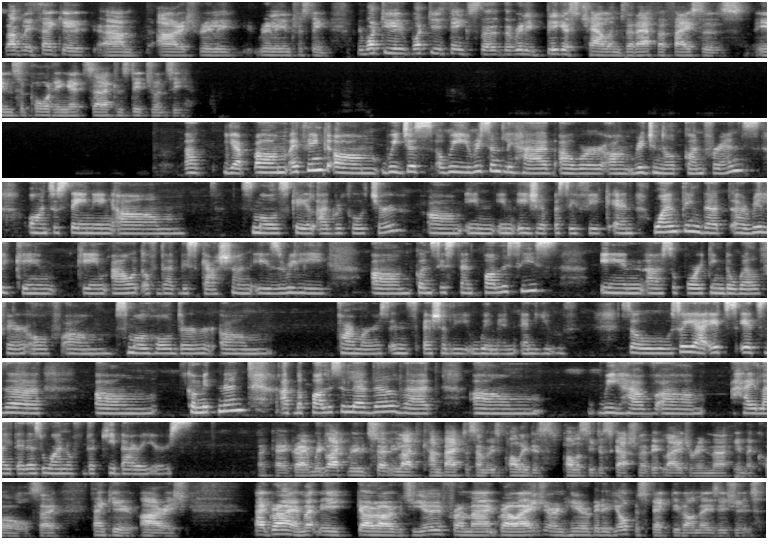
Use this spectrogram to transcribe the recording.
Lovely, thank you, um, Irish. Really, really interesting. What do you what do you think's the the really biggest challenge that AFA faces in supporting its uh, constituency? Uh, yep. Um, I think um, we just we recently had our um, regional conference on sustaining um, small scale agriculture um, in in Asia Pacific. And one thing that uh, really came came out of that discussion is really um, consistent policies in uh, supporting the welfare of um, smallholder um, farmers and especially women and youth. So so yeah, it's it's the um, commitment at the policy level that um, we have highlighted as one of the key barriers. Okay, great. We'd like we would certainly like to come back to some of this policy discussion a bit later in the in the call. So thank you, Irish. Uh, Grahame, let me go over to you from uh, Grow Asia and hear a bit of your perspective on these issues.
